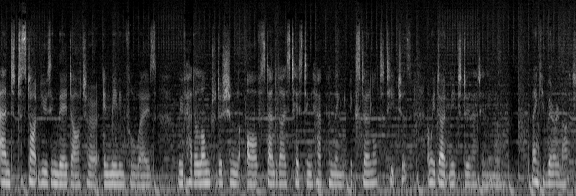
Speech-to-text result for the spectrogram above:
and to start using their data in meaningful ways. We've had a long tradition of standardised testing happening external to teachers, and we don't need to do that anymore. Thank you very much.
